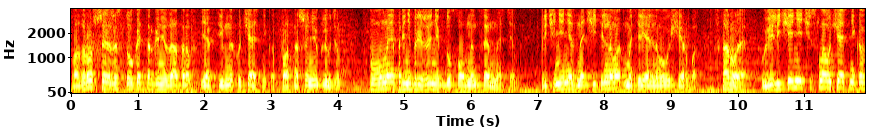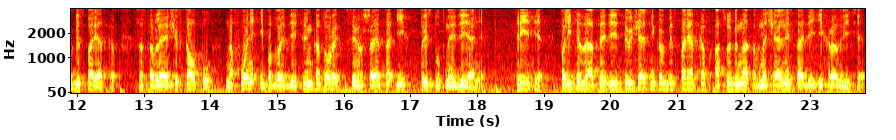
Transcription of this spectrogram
Возросшая жестокость организаторов и активных участников по отношению к людям. Полное пренебрежение к духовным ценностям. Причинение значительного материального ущерба. Второе. Увеличение числа участников беспорядков, составляющих толпу, на фоне и под воздействием которой совершается их преступное деяние. Третье. Политизация действий участников беспорядков, особенно в начальной стадии их развития.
